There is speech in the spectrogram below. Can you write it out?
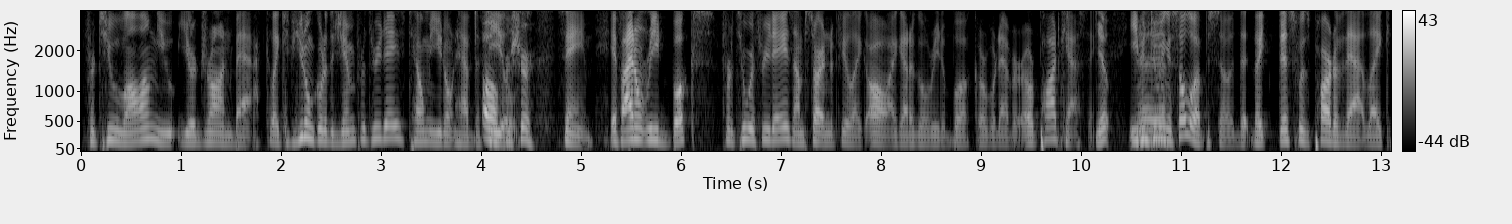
for too long, you you're drawn back. Like if you don't go to the gym for three days, tell me you don't have the Oh, for sure. Same. If I don't read books for two or three days, I'm starting to feel like, oh, I got to go read a book or whatever, or podcasting. Yep. Even Yeah, doing yeah. a solo episode. That like this was part of that. Like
